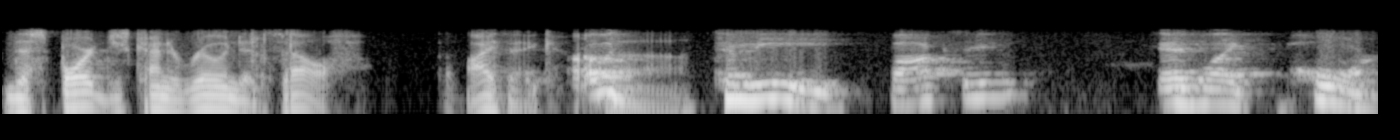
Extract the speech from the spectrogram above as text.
the sport just kind of ruined itself. I think. I would- Uh, to me, boxing is like porn.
